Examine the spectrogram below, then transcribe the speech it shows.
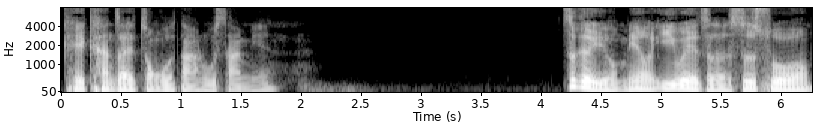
可以看在中国大陆上面，这个有没有意味着是说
